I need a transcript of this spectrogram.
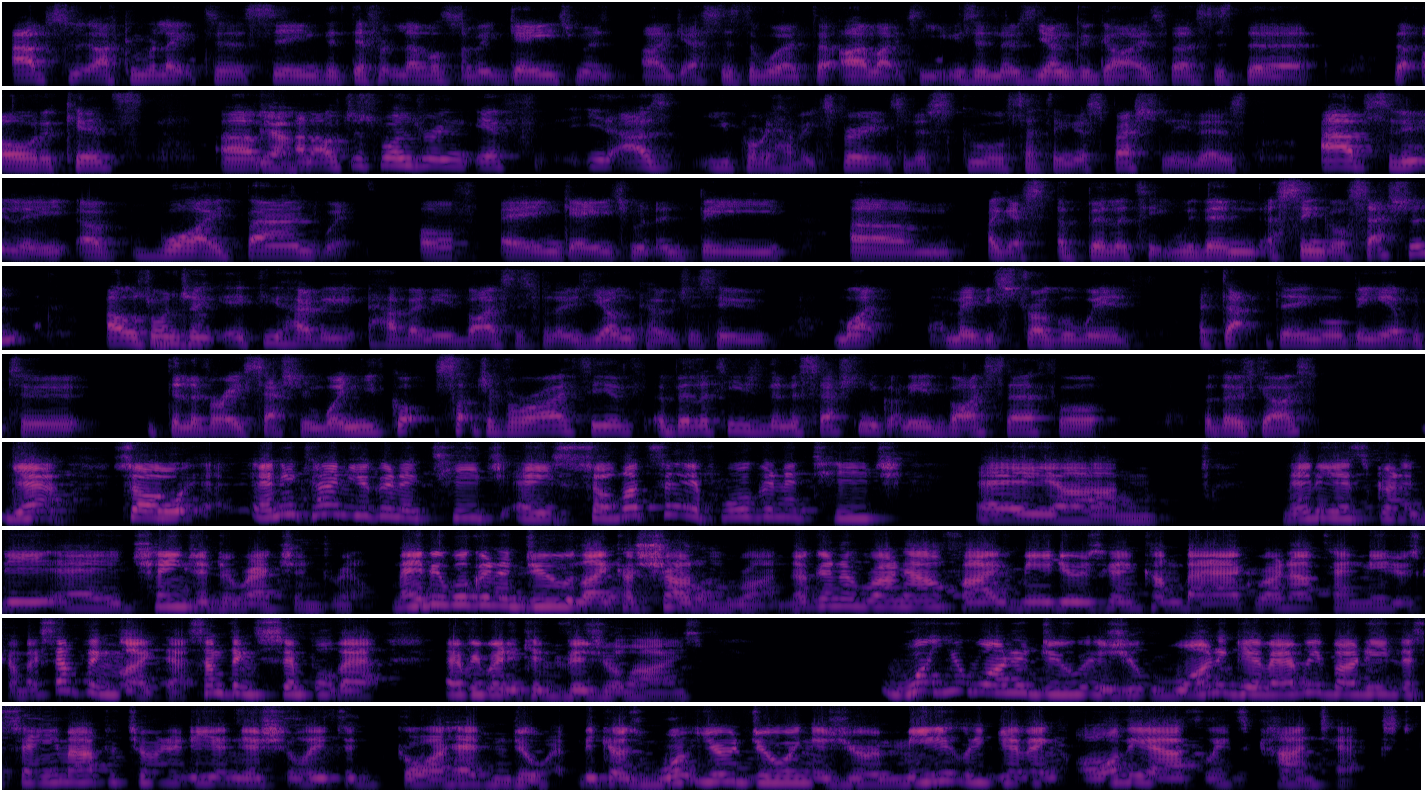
absolutely I can relate to seeing the different levels of engagement, I guess is the word that I like to use in those younger guys versus the the older kids. Um, yeah. And I was just wondering if, you know, as you probably have experience in a school setting, especially, there's absolutely a wide bandwidth of A, engagement and B, um, I guess, ability within a single session. I was mm-hmm. wondering mm-hmm. if you had have any advices for those young coaches who might maybe struggle with adapting or being able to deliver a session when you've got such a variety of abilities within a session. You got any advice there for for those guys? Yeah. So anytime you're going to teach a, so let's say if we're going to teach a, um, maybe it's going to be a change of direction drill. Maybe we're going to do like a shuttle run. They're going to run out five meters, going to come back, run out 10 meters, come back, something like that, something simple that everybody can visualize. What you want to do is you want to give everybody the same opportunity initially to go ahead and do it because what you're doing is you're immediately giving all the athletes context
